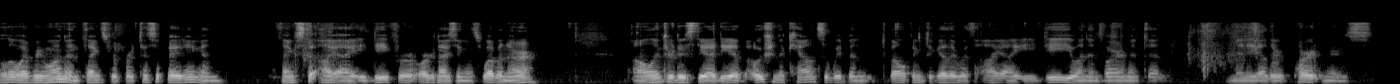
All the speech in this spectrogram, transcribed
Hello everyone and thanks for participating and thanks to IIED for organizing this webinar. I'll introduce the idea of ocean accounts that we've been developing together with IIED, UN Environment and many other partners.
